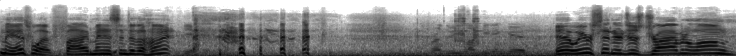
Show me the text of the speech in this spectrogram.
Man, that's what five minutes into the hunt. Yeah. Rather be lucky than good. Yeah, we were sitting there just driving along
